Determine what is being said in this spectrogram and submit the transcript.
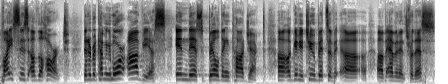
vices of the heart that are becoming more obvious in this building project. Uh, I'll give you two bits of, uh, of evidence for this.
